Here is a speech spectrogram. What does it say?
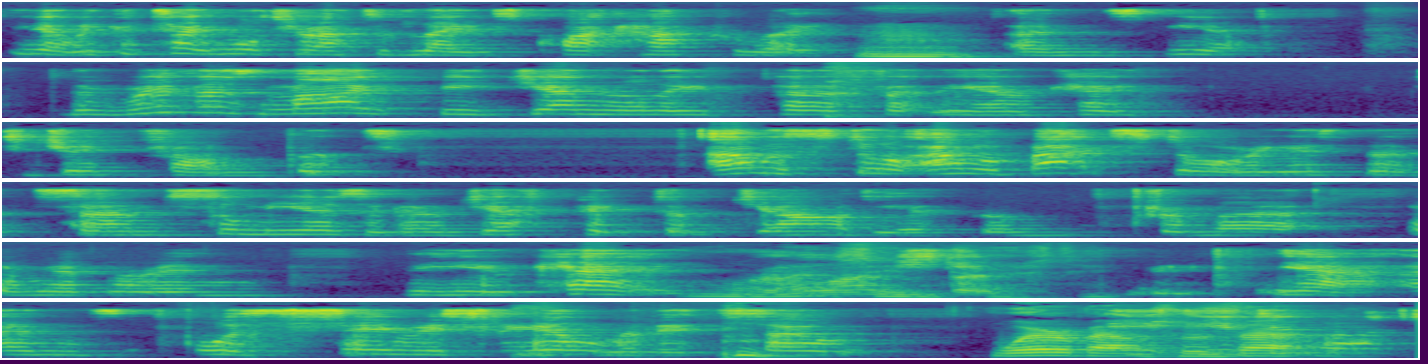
you know, we can take water out of lakes quite happily mm. and you know the rivers might be generally perfectly okay to drink from but our sto- our backstory is that um, some years ago Jeff picked up Giardia from from a, a river in the UK Well, that's limestone. interesting. yeah, and was seriously ill with it. So Whereabouts you- was you do that?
